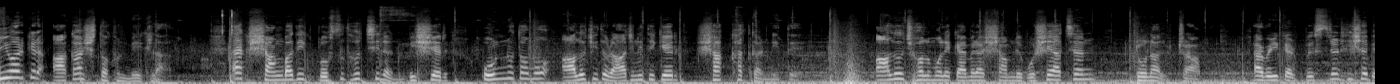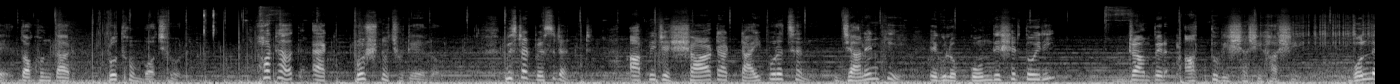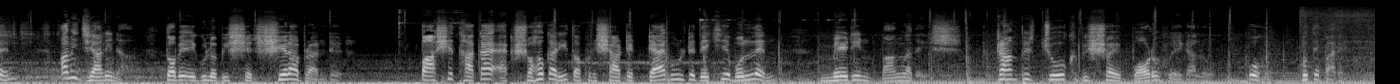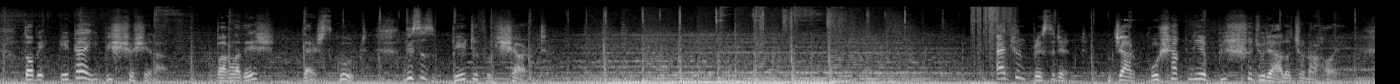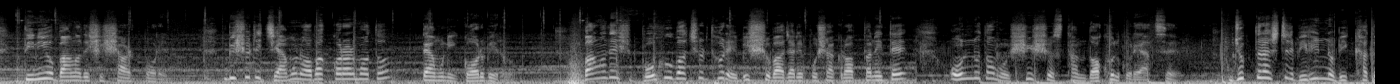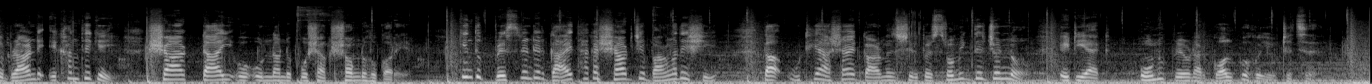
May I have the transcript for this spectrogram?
New ইয়র্কের আকাশ তখন মেঘলা। এক সাংবাদিক প্রস্তুত হচ্ছিলেন বিশ্বের অন্যতম আলোচিত রাজনীতিকের সাক্ষাৎকার নিতে। আলো ঝলমলে ক্যামেরার সামনে বসে আছেন ডোনাল্ড ট্রাম্প। আমেরিকার প্রেসিডেন্ট হিসেবে তখন তার প্রথম বছর। হঠাৎ এক প্রশ্ন ছুটে এলো। মিস্টার প্রেসিডেন্ট, আপনি যে শার্ট আর টাই পরেছেন, জানেন কি এগুলো কোন দেশের তৈরি? ট্রাম্পের আত্মবিশ্বাসী হাসি। বললেন, আমি জানি না। তবে এগুলো বিশ্বের সেরা ব্র্যান্ডের। পাশে থাকা এক সহকারী তখন শার্টের ট্যাগ উল্টে দেখিয়ে বললেন মেড ইন বাংলাদেশ। ট্রাম্পের চোখ বিস্ময়ে বড় হয়ে গেল। ওহ, হতে পারে। তবে এটাই বিশ্বসেরা Bangladesh, that's good. This is beautiful shirt. একজন প্রেসিডেন্ট যার পোশাক নিয়ে বিশ্বজুড়ে আলোচনা হয়, তিনিও বাংলাদেশি শার্ট পরেন। বিষয়টি যেমন অবাক করার মতো তেমনি গর্বেরও। বাংলাদেশ বহু বছর ধরে বিশ্ববাজারে পোশাক রপ্তানিতে অন্যতম শীর্ষস্থান দখল করে আছে। যুক্তরাষ্ট্রের বিভিন্ন বিখ্যাত ব্র্যান্ড এখান থেকেই শার্ট, টাই ও অন্যান্য পোশাক সংগ্রহ করে। কিন্তু প্রেসিডেন্টের গায়ে থাকা শার্ট যে বাংলাদেশি, তা উঠে আসায় গার্মেন্টস শিল্পের শ্রমিকদের জন্য এটি এক অনুপ্রেরণার গল্প হয়ে উঠেছে।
